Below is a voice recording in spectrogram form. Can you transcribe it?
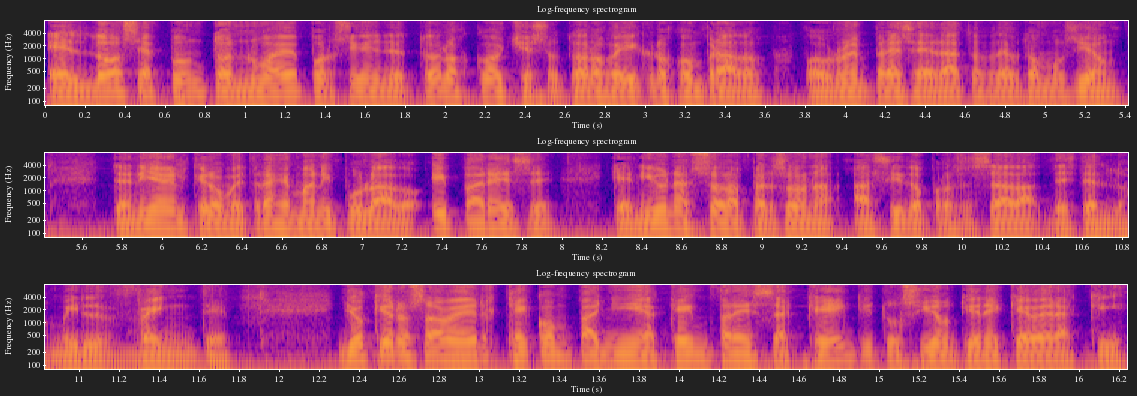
El 12.9% de todos los coches o todos los vehículos comprados por una empresa de datos de automoción tenían el kilometraje manipulado y parece que ni una sola persona ha sido procesada desde el 2020. Yo quiero saber qué compañía, qué empresa, qué institución tiene que ver aquí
